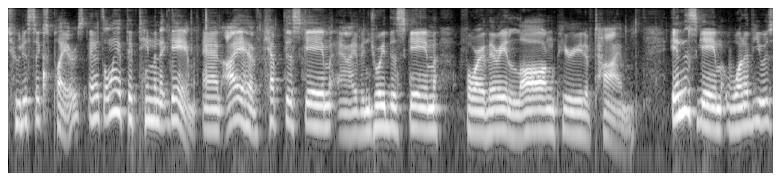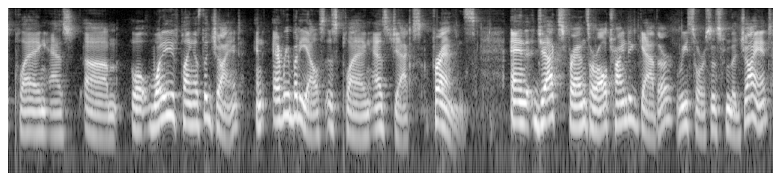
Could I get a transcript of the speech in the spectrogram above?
two to six players, and it's only a 15 minute game. And I have kept this game, and I've enjoyed this game for a very long period of time. In this game, one of you is playing as, um, well, one of you is playing as the giant, and everybody else is playing as Jack's friends. And Jack's friends are all trying to gather resources from the giant,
